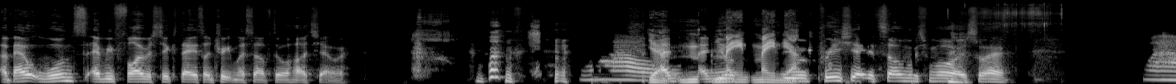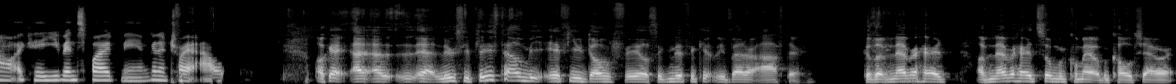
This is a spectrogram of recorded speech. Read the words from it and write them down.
about once every five or six days, I treat myself to a hot shower. wow. Yeah, and, and you, maniac. You appreciate it so much more, I swear. Wow. Okay, you've inspired me. I'm going to try it out. Okay, uh, uh, yeah, Lucy, please tell me if you don't feel significantly better after, because I've never heard I've never heard someone come out of a cold shower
